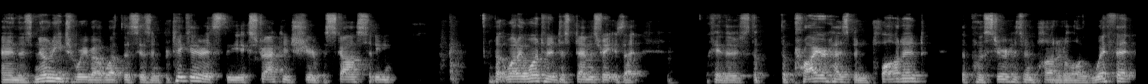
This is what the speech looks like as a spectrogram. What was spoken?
and there's no need to worry about what this is in particular. It's the extracted shear viscosity. But what I wanted to just demonstrate is that okay, there's the, the prior has been plotted, the posterior has been plotted along with it,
